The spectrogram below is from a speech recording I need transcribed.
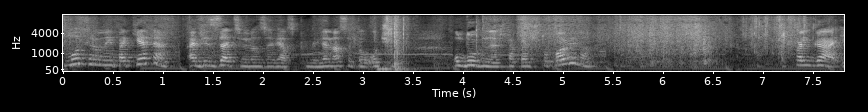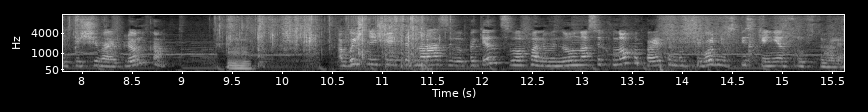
Мусорные пакеты обязательно с завязками. Для нас это очень удобная такая штуковина. Фольга и пищевая пленка. М. Обычно еще есть одноразовые пакеты целлофановые, но у нас их много, поэтому сегодня в списке они отсутствовали.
